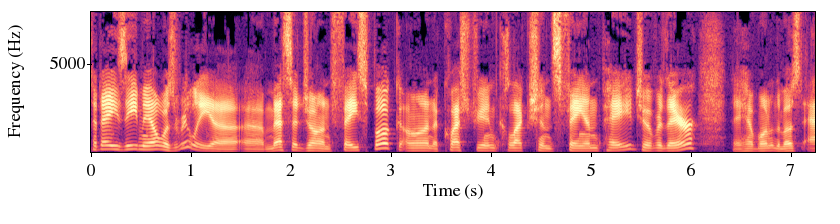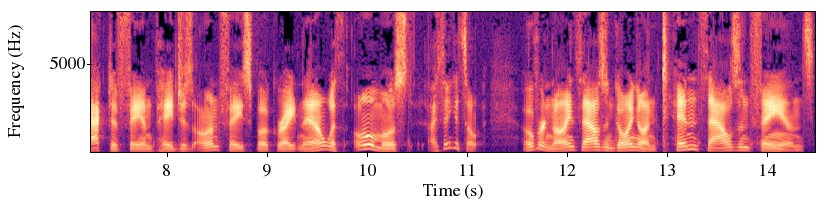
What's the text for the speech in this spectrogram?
Today's email was really a, a, message on Facebook on Equestrian Collections fan page over there. They have one of the most active fan pages on Facebook right now with almost, I think it's over 9,000 going on 10,000 fans.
